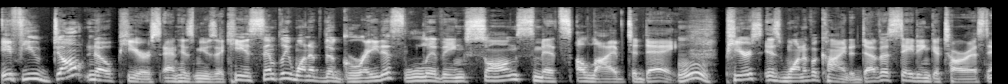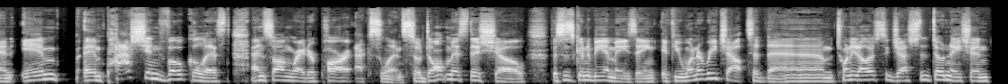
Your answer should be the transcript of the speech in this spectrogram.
If you don't know Pierce and his music, he is simply one of the greatest living songsmiths alive today. Pierce is one of a kind, a devastating guitarist and im- impassioned vocalist and songwriter par excellence. So don't miss this show. This is going to be amazing. If you want to reach out to them, $20 suggested donation,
